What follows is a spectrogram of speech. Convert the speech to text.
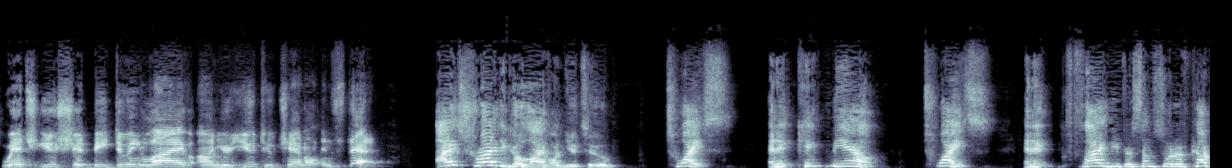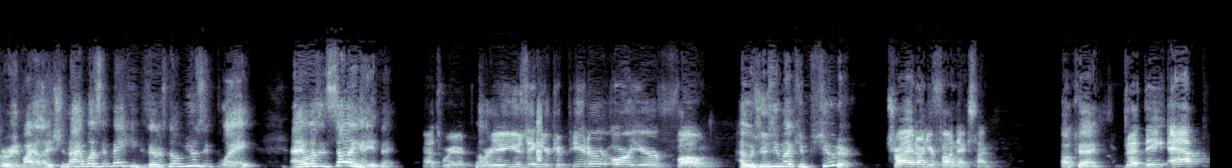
Which you should be doing live on your YouTube channel instead. I tried to go live on YouTube twice, and it kicked me out twice, and it flagged me for some sort of copyright violation I wasn't making because there was no music playing, and I wasn't selling anything. That's weird. Were you using your computer or your phone? I was using my computer. Try it on your phone next time. Okay. The the app,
